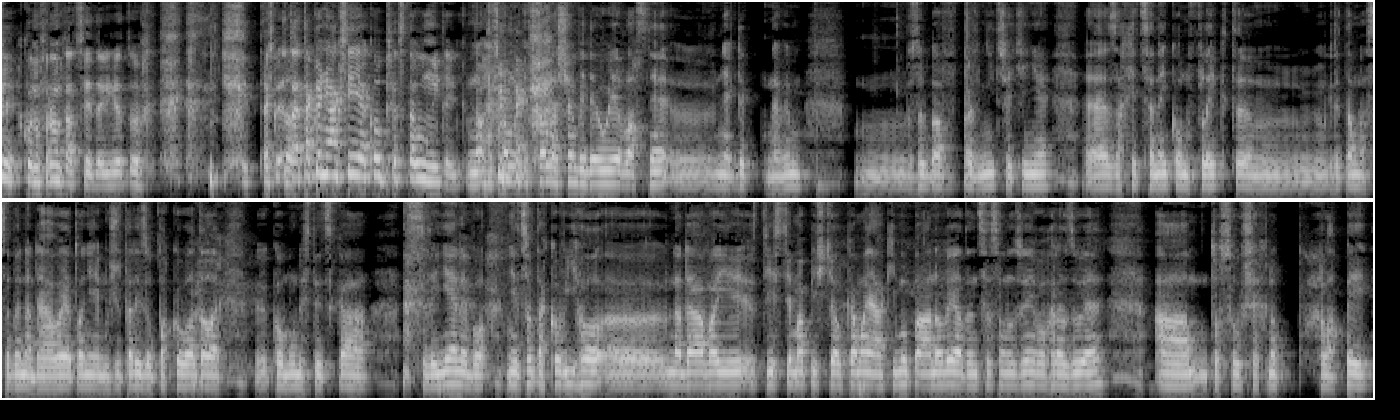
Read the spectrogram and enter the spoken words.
konfrontaci, takže to... tak, to, tak, takhle nějak si jako představu meeting. No v tom, v tom našem videu je vlastně někde, nevím, zhruba v první třetině eh, zachycený konflikt, mm, kde tam na sebe nadávají, já to můžu tady zopakovat, ale komunistická svině nebo něco takového eh, nadávají ti s těma pišťalkama nějakýmu pánovi a ten se samozřejmě ohrazuje. A to jsou všechno chlapy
